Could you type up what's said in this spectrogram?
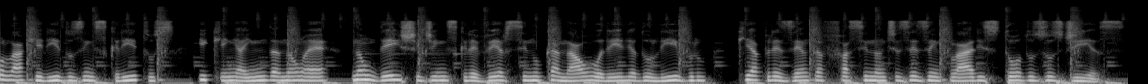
Olá, queridos inscritos, e quem ainda não é, não deixe de inscrever-se no canal Orelha do Livro, que apresenta fascinantes exemplares todos os dias.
